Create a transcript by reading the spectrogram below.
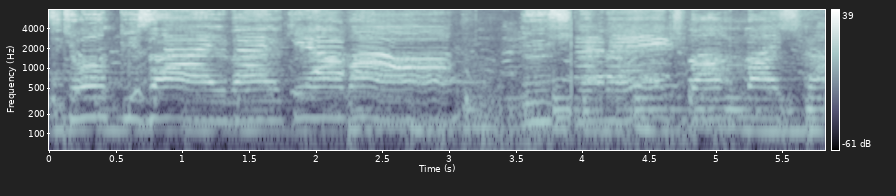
Çok güzel belki ama Düşlemek bambaşka.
